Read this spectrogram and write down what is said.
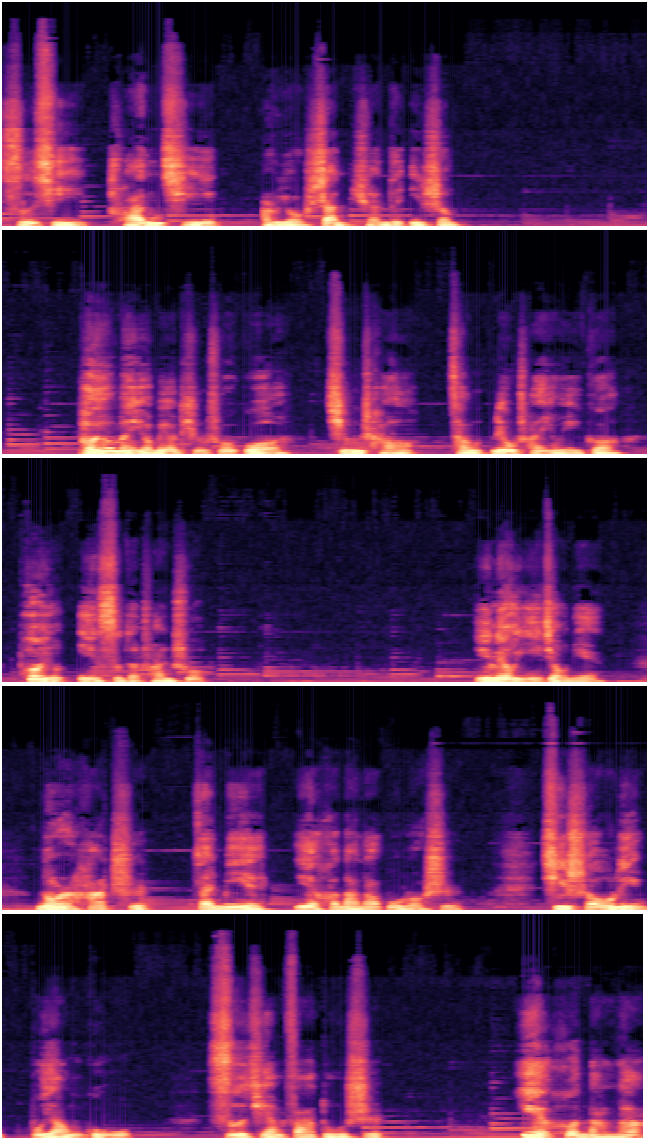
慈禧传奇而又善权的一生。朋友们有没有听说过清朝曾流传有一个颇有意思的传说？一六一九年，努尔哈赤在灭叶赫那拉部落时，其首领布扬古。死前发毒誓，叶赫那拉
